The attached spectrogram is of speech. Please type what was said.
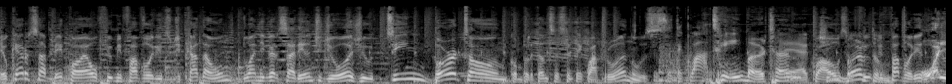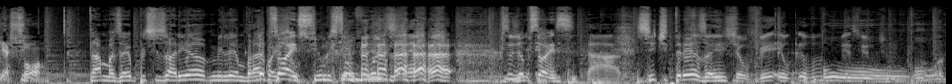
eu quero saber qual é o filme favorito de cada um do aniversariante de hoje, o Tim Burton, completando 64 anos. 64. Tim Burton. É, qual Tim o seu Burton. filme favorito? Olha Tim. só. Tá, mas aí eu precisaria me lembrar De quais são opções. os filmes que São muitos. Preciso de opções. Tá, City 3 aí. deixa eu ver, eu, eu vou ver se o... O-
